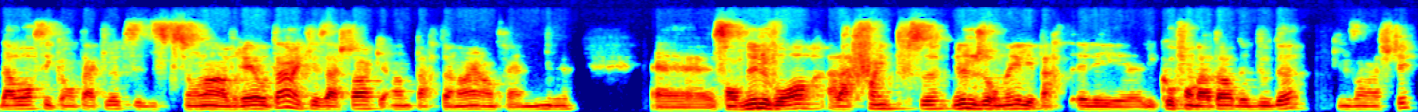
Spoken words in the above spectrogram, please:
d'avoir ces contacts-là, ces discussions-là en vrai, autant avec les acheteurs qu'entre partenaires, entre amis. Là. sont venus nous voir à la fin de tout ça. Une journée, les, les, les cofondateurs de Douda qui nous ont acheté.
